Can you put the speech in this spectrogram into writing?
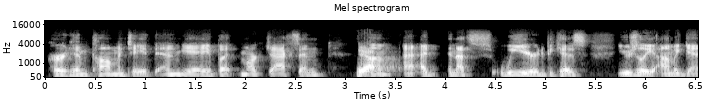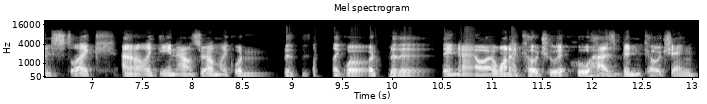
heard him commentate the NBA, but Mark Jackson. Yeah. Um, I, I, and that's weird because usually I'm against like I don't know, like the announcer. I'm like, what, like what do they know? I want a coach who who has been coaching,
